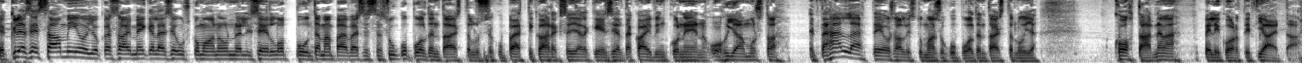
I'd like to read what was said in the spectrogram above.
Ja kyllä se Sami on, joka sai meikäläisen uskomaan onnelliseen loppuun tämänpäiväisessä sukupuolten taistelussa, kun päätti kahdeksan jälkeen sieltä kaivinkoneen ohjaamosta, että hän lähtee osallistumaan sukupuolten taisteluun ja kohtaan nämä pelikortit jaetaan.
